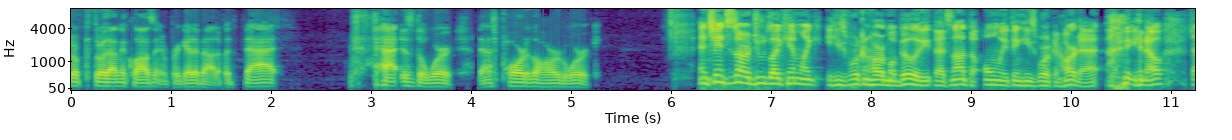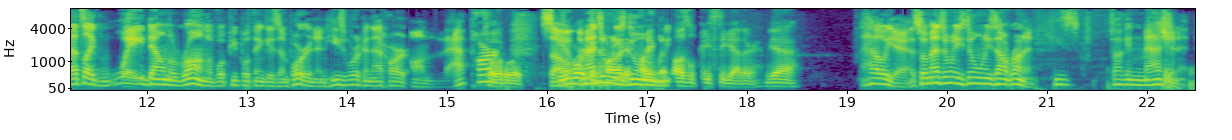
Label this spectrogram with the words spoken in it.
throw throw that in the closet and forget about it. But that that is the work. That's part of the hard work. And chances are, a dude like him, like he's working hard on mobility. That's not the only thing he's working hard at. you know, that's like way down the rung of what people think is important, and he's working that hard on that part. Totally. So imagine what he's doing when the puzzle piece together. Yeah. Hell yeah! So imagine what he's doing when he's out running. He's fucking mashing it.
